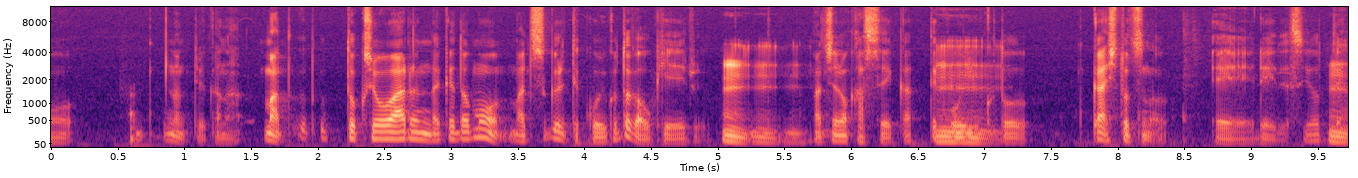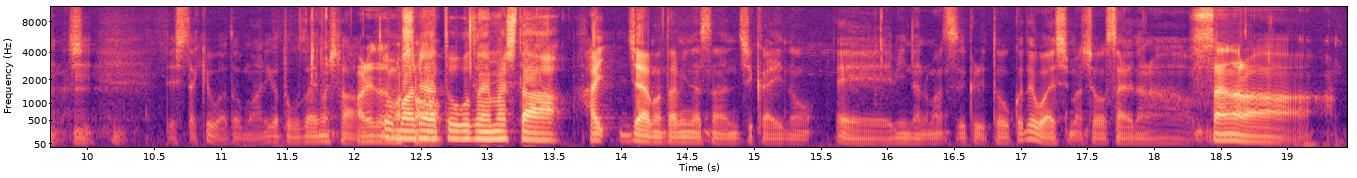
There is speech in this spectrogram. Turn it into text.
なんていうかな、まあ、特徴はあるんだけどもまちづくりってこういうことが起きる。うんうん街の活性化ってこういうことが一つの、えー例ですよっていう話でした、今日はどうもありがとうございました。ありがとうございました。どうもありがとうございました。はい。じゃあまた皆さん次回の、えーみんなのまちづくりトークでお会いしましょう。さよなら。さよなら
